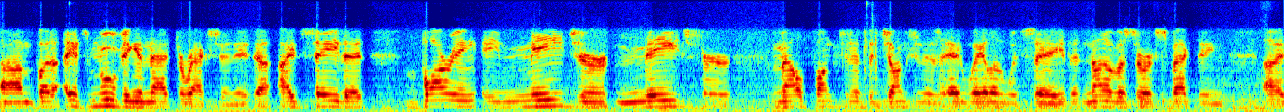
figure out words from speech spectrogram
um, but it's moving in that direction. It, uh, I'd say that, barring a major major malfunction at the junction, as Ed Whalen would say, that none of us are expecting. Uh,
